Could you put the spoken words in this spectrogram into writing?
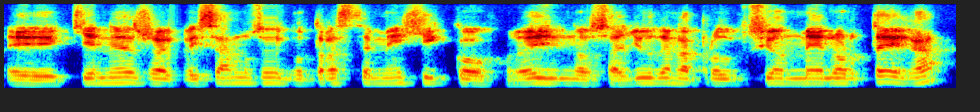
eh, quienes realizamos el Contraste México. nos ayuda en la producción Mel Ortega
